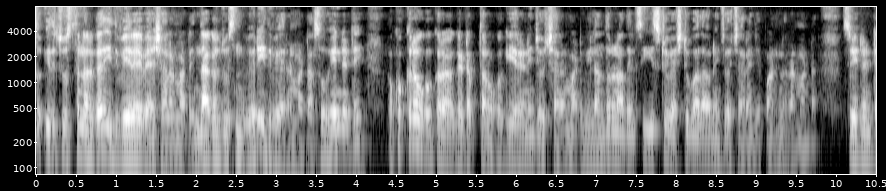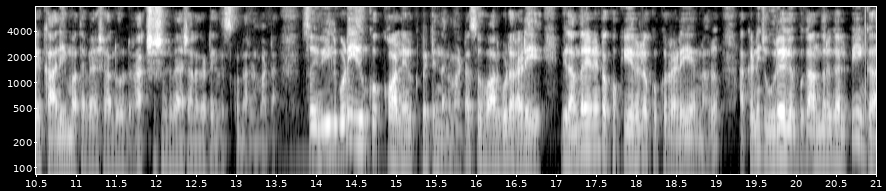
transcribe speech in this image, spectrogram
సో ఇది చూస్తున్నారు కదా ఇది వేరే వేషాలు అనమాట ఇందాక చూసింది వేరు ఇది వేరే అనమాట సో ఏంటంటే ఒక్కొక్కరు ఒక్కొక్కరు గెటప్ తను ఒక్కొక్క ఏరియా నుంచి వచ్చారనమాట వీళ్ళందరూ నాకు తెలిసి ఈస్ట్ వెస్ట్ గోదావరి నుంచి వచ్చారని చెప్పి అంటున్నారనమాట సో ఏంటంటే కాళీమాత వేషాలు రాక్షసుల వేషాలు గట్రా వేసుకున్నారనమాట సో వీళ్ళు కూడా ఇది ఇంకొక కాలనీలకు పెట్టిందనమాట సో వాళ్ళు కూడా రెడీ వీళ్ళందరూ ఏంటంటే ఒక్కొక్క ఏరియాలో ఒక్కొక్కరు రెడీ అన్నారు అక్కడి నుంచి ఊరేగింపుగా అందరూ కలిపి ఇంకా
